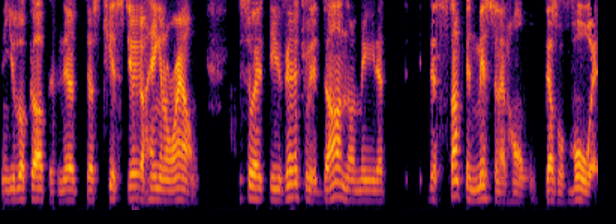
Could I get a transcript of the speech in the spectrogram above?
and you look up and there, there's kids still hanging around. So it eventually dawned on me that there's something missing at home. There's a void,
